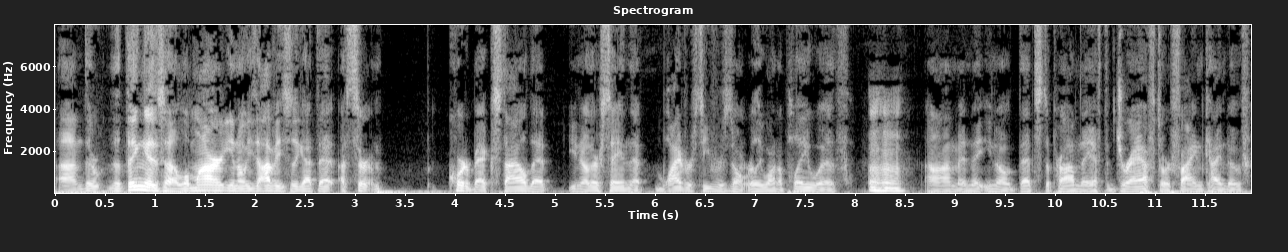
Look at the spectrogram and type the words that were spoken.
um, the the thing is uh, Lamar, you know, he's obviously got that a certain quarterback style that you know they're saying that wide receivers don't really want to play with, Mm-hmm. um, and that you know that's the problem. They have to draft or find kind of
